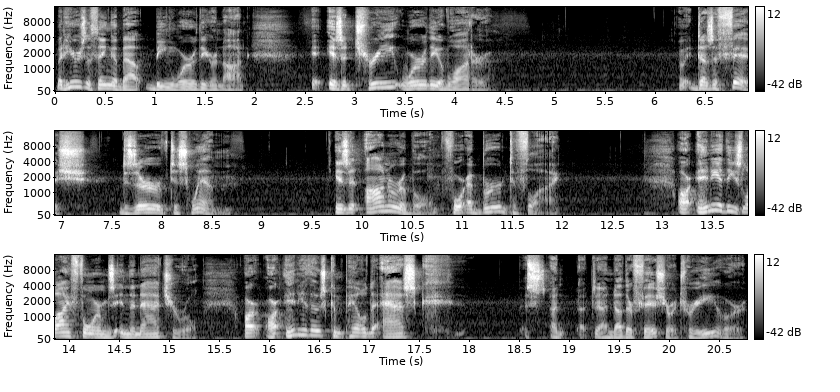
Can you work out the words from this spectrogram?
But here's the thing about being worthy or not: is a tree worthy of water? Does a fish deserve to swim? Is it honorable for a bird to fly? Are any of these life forms in the natural? Are, are any of those compelled to ask another fish or a tree or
